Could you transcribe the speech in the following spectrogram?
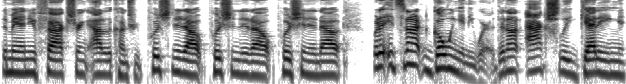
the manufacturing out of the country, pushing it out, pushing it out, pushing it out. But it's not going anywhere. They're not actually getting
